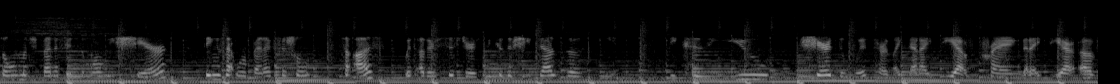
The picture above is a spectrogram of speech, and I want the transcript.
so much benefit the more we share things that were beneficial to us with other sisters because if she does those deeds because you shared them with her, like that idea of praying, that idea of,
